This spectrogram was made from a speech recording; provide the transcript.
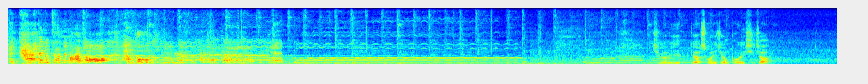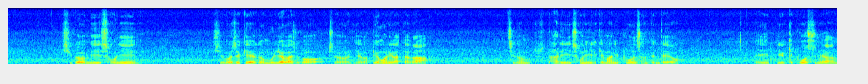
아니 다 해도 짜는데 맞아. 아 너무 기분이 큰일 났다. 어떡해. 지금 이 저 손이 지금 보이시죠? 지금 이 손이 지금 어저께 그 물려가지고 저 제가 병원에 갔다가 지금 팔이 손이 이렇게 많이 부은 상태인데요. 이- 이렇게 부었으면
